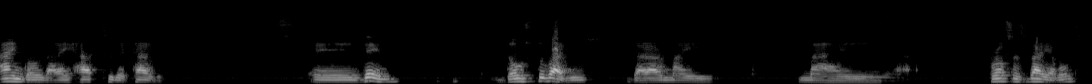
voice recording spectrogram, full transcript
angle that I have to the target. And then those two values that are my my uh, process variables,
